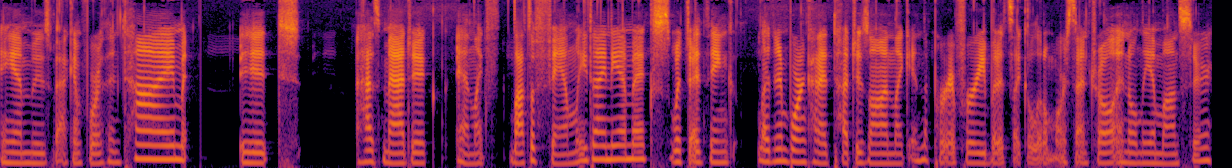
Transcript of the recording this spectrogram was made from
and moves back and forth in time. It has magic and like lots of family dynamics, which I think Legendborn kind of touches on like in the periphery, but it's like a little more central and only a monster.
